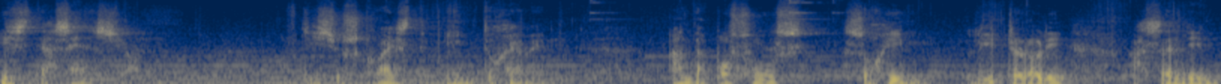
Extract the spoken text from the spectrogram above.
is the ascension Jesus Christ into heaven. And the apostles saw him literally ascending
